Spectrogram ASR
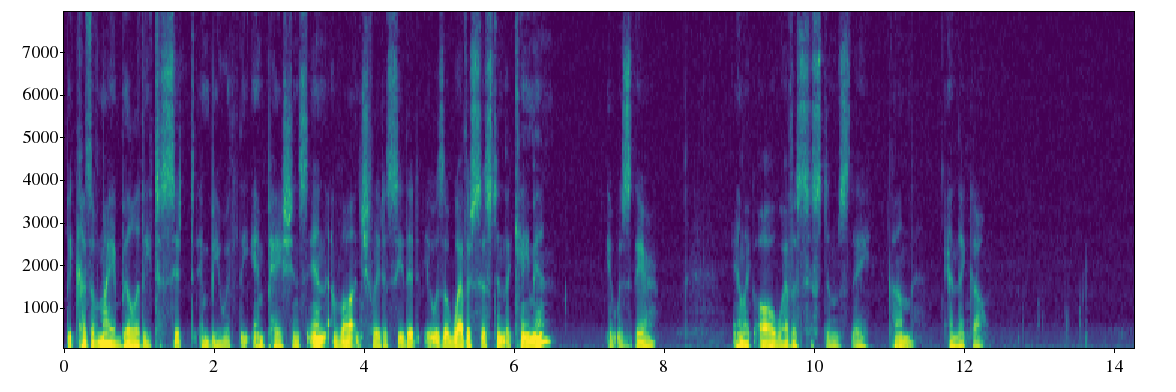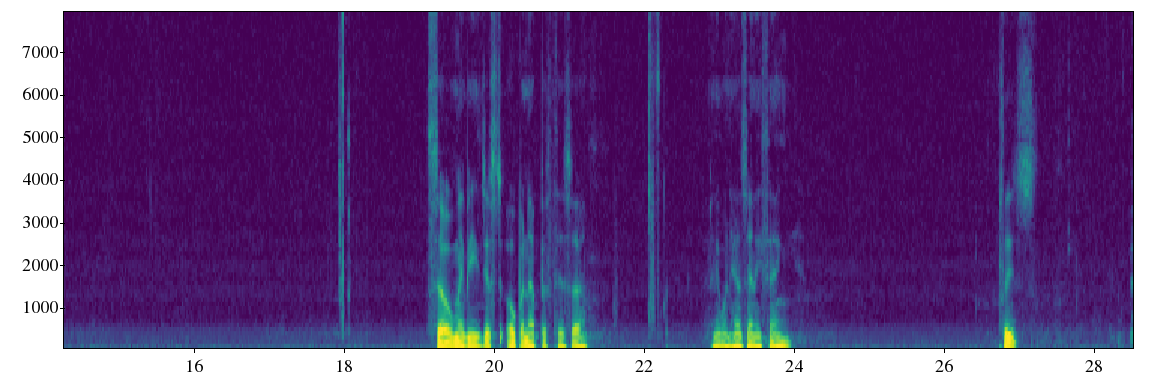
because of my ability to sit and be with the impatience, and eventually to see that it was a weather system that came in. It was there. And like all weather systems, they come and they go. So maybe just open up if there's a anyone has anything. Please. I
